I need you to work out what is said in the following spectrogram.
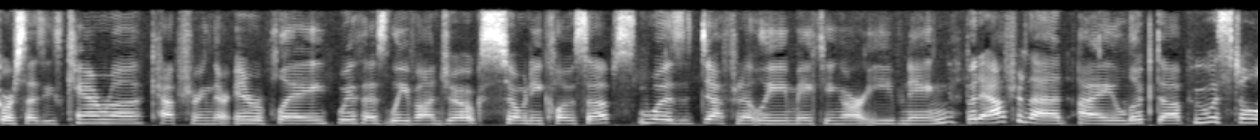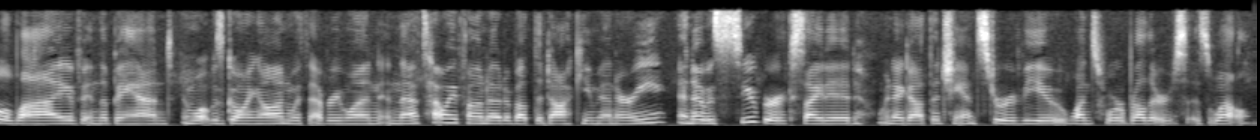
Scorsese's camera, capturing their interplay with, as Levon jokes, so many close ups, was definitely making our evening. But after that, I looked up who was still alive in the band and what was going on with everyone, and that's how I found out about the documentary. And I was super excited when I got the chance to review Once Were Brothers as well.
